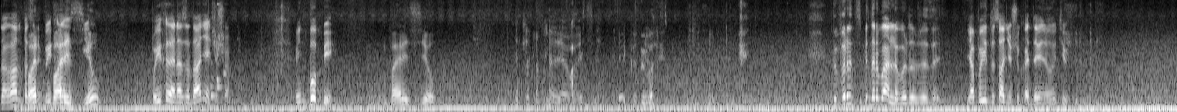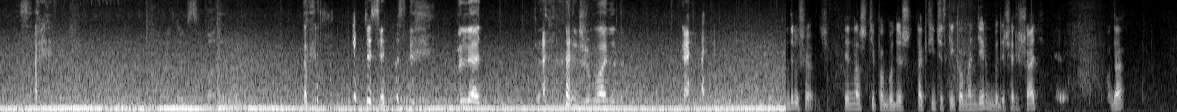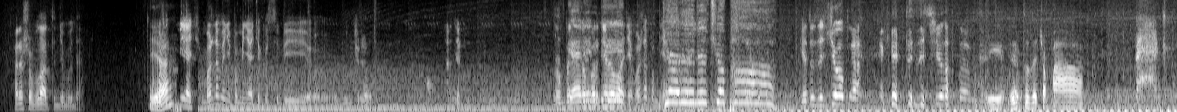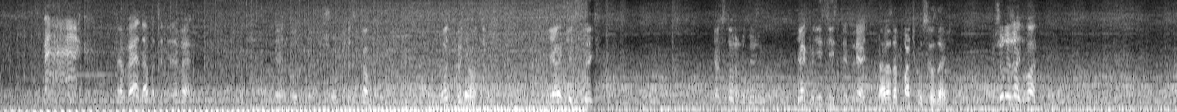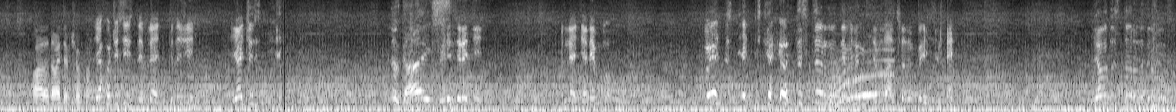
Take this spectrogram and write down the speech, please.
Да ладно, пацани, Бар- поїхали. Барі сіл? Поїхали на задання чи що? Він Боббі. Барі сіл. Ну, в принципі, нормально, можна вже це. Я поїду Саню шукати, де він серйозно? Блядь. Джумані. Чи- ти наш, типа, будеш тактический командир, будеш решать. Куда? Хорошо, Влад тоді буде. Можна, Я? поміняти, можна мені поміняти якось собі е, бомбардир- бомбардир- Бомбар- Get in Бомбардирування можна поміняти? Get in the chopper! Я тут за чопа! Я тут за чопа, блядь! Я. На В, да, пацани, на В? Блядь, господи, що в мене з камерою? Господи, Да. я щось, блядь, я в сторону біжу. Як мені сісти, блядь? А надо пачку создать. Що нажать, Влад? Ладно, давайте в чопа. Я хочу сісти, блядь, підождіть. Я щось Hello guys! перезарядіть. Блядь, я не можу. Ой, я, я, я, я в ту сторону дивлюся, Влад, що робити, блядь? Я в ту сторону дивлюся.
